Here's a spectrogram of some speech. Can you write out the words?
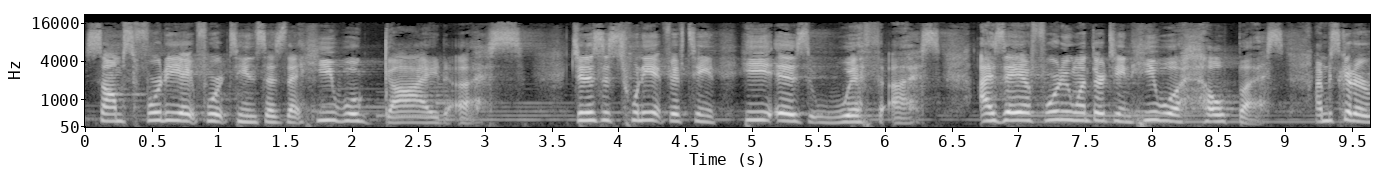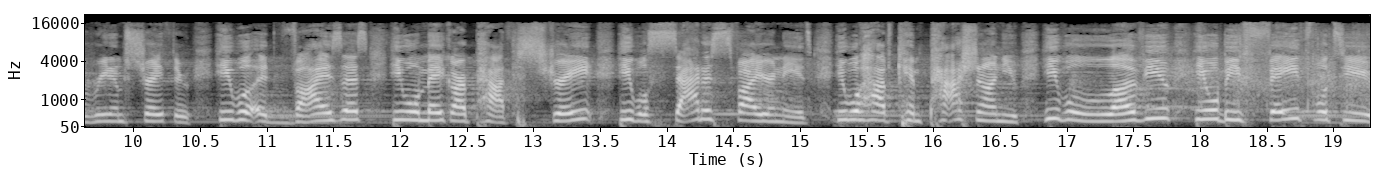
Psalms 48 14 says that he will guide us. Genesis 28 15, He is with us. Isaiah 41 13, He will help us. I'm just gonna read them straight through. He will advise us. He will make our path straight. He will satisfy your needs. He will have compassion on you. He will love you. He will be faithful to you.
